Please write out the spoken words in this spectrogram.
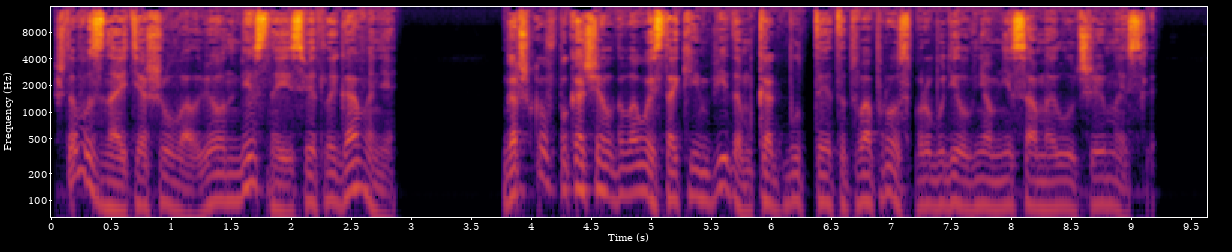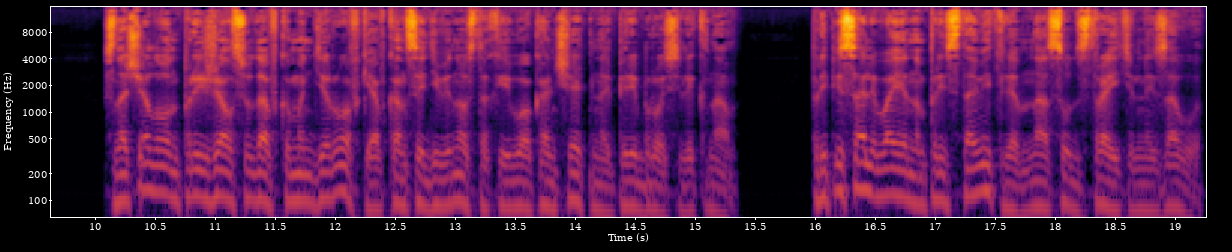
«Что вы знаете о Шувалове? Он местный из Светлой Гавани?» Горшков покачал головой с таким видом, как будто этот вопрос пробудил в нем не самые лучшие мысли. Сначала он приезжал сюда в командировке, а в конце 90-х его окончательно перебросили к нам. Приписали военным представителям на судостроительный завод.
